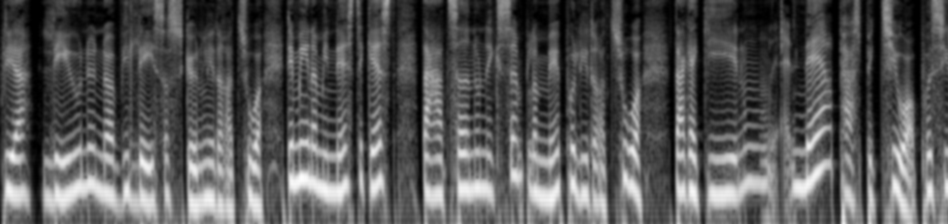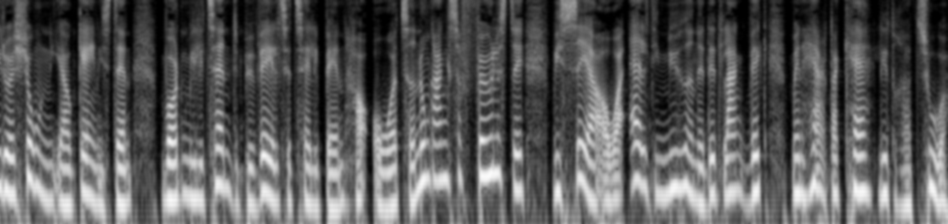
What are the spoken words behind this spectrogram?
bliver levende, når vi læser skønlitteratur. Det mener min næste gæst, der har taget nogle eksempler med på litteratur, der kan give nogle nære perspektiver på situationen i Afghanistan, hvor den militante bevægelse Taliban har overtaget. Nogle gange så føles det, vi ser over alt i nyhederne lidt langt væk, men her der kan litteratur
